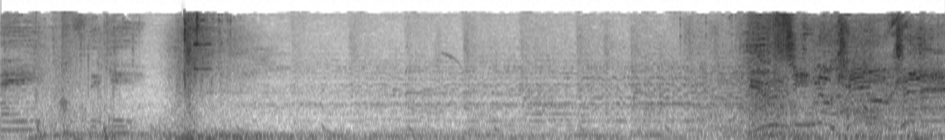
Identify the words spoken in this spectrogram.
play of the game. Yujin no Ken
